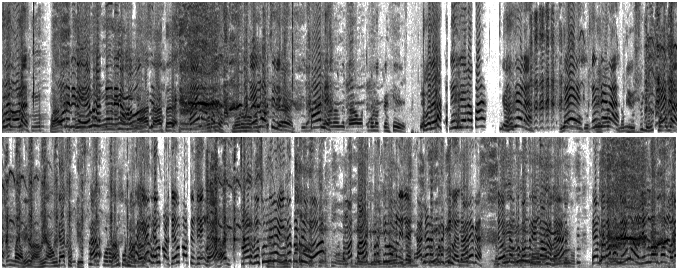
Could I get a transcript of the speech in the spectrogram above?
ಅಲ್ಲ ನೋಡು. ನೋಡು ನೀನು ಏನ್ ಹಾಕ್ತೀಯ ನೀನು? ಹಲ್ಲು ಆತ ಆತ. ನೋಡು ನೋಡು ಏನ್ ನೋಡ್ತಿದಿ ಬಾ ಅಲ್ಲಿ. ತಗೋಲೆ. ನಿಂದೇನಪ್ಪ? ಹೆಲ್ಪ್ ಮಾಡ್ತಿ? ಹೆಲ್ಪ್ ಮಾಡ್ತೀನಿ ಹಿಂಗ? ಮಾಡ್ದು ಸುಮ್ಮನೆ ಹಿಂಗ ಬಿಟ್ರಿ ಇವ್ರು. ಮತ್ ಬಾಳಕ್ ಬರಕಿಲ್ಲ ಮನೇಲಿ ಅಡ್ಡಾಡಕ್ ಬರಕಿಲ್ಲ ದಾರ್ಯಾಗ. ದೇವಸ್ಥಾನಕ್ಕೆ ಬಂದ್ರೆ ಹಿಂಗ ಆಗದ? ಏನ್ ಬರಾಬರ್ ನಿಮ್ ನೋಡ್ಕೊಂಡ್ ಮನೆ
